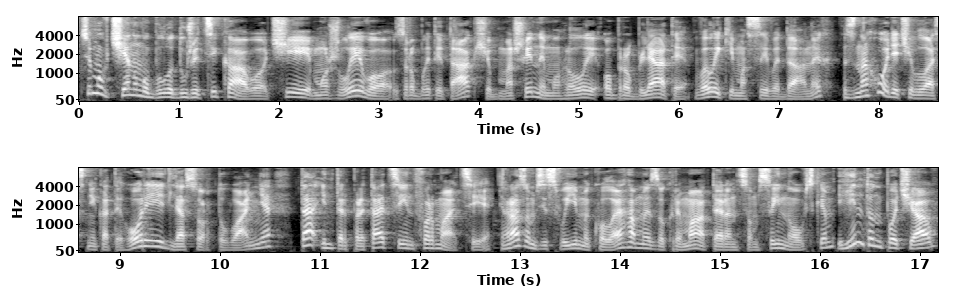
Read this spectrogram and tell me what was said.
Цьому вченому було дуже цікаво, чи можливо зробити так, щоб машини могли обробляти великі масиви даних, знаходячи власні категорії для сортування та інтерпретації інформації. Разом зі своїми колегами, зокрема Теренсом Сейновським, Гінтон почав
